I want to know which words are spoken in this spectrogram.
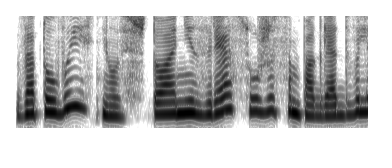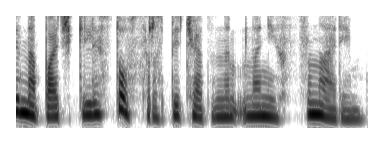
Зато выяснилось, что они зря с ужасом поглядывали на пачки листов с распечатанным на них сценарием.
